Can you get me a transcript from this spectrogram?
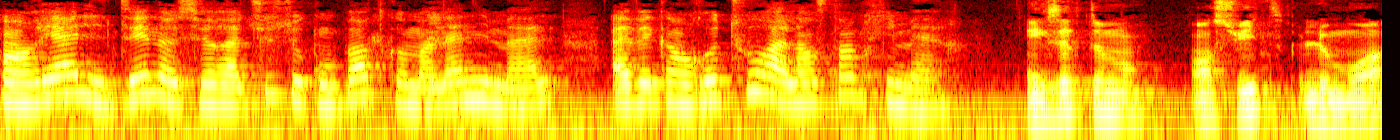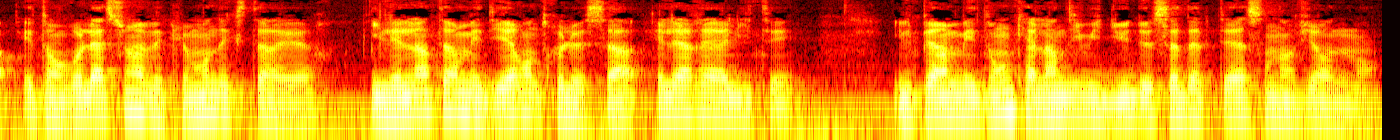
En réalité, Nosferatu se comporte comme un animal, avec un retour à l'instinct primaire. Exactement. Ensuite, le moi est en relation avec le monde extérieur. Il est l'intermédiaire entre le ça et la réalité. Il permet donc à l'individu de s'adapter à son environnement.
